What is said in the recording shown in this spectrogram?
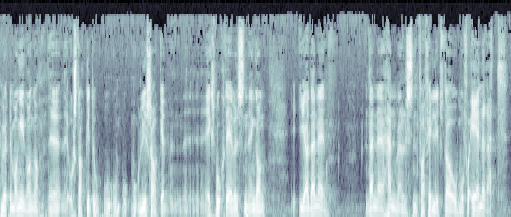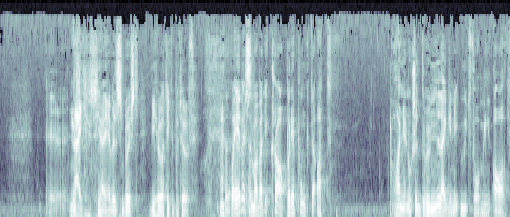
møtte mange ganger eh, og snakket om, om, om oljesaken eh, Jeg spurte Evensen en gang ja, denne, denne henvendelsen fra Philips da om å få enerett Eh, Nei, sier Evensen bryst, vi hørte ikke på tøv. Og Evensen var veldig klar på det punktet at han er nokså grunnleggende i utformingen av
